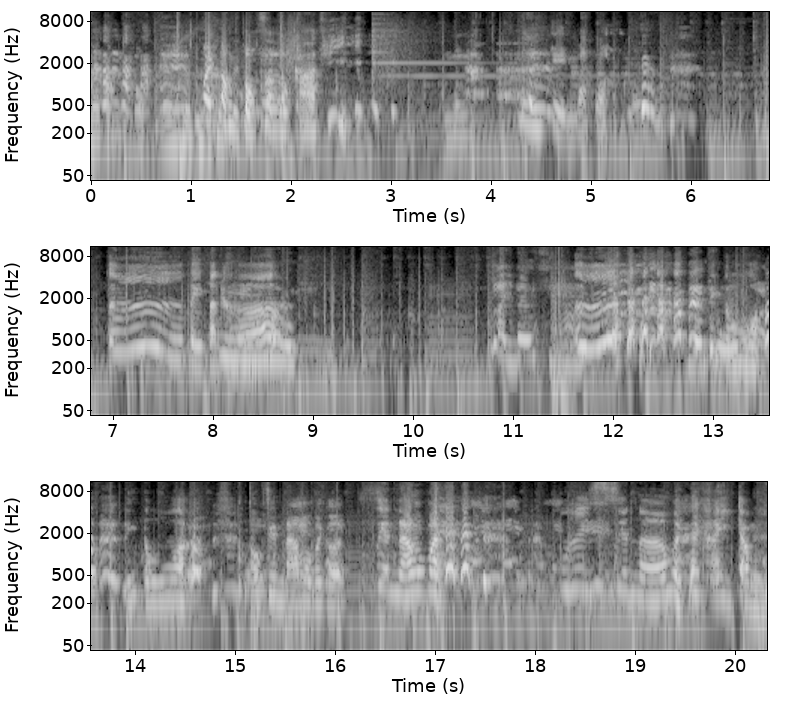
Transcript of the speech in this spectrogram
ไม่ต้องตกเลยไม่ต้องตกสลบคาที่มึงมึงเก่งนักวะเออเตะตัดขา ไรเดอร์ขี่เออทิ้งตัวทิ้งตัวเอาเส้นน้ำออกไปก่อนเส้นน้ำออกไปเฮ้ยเส้นน้ำใครจับกู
